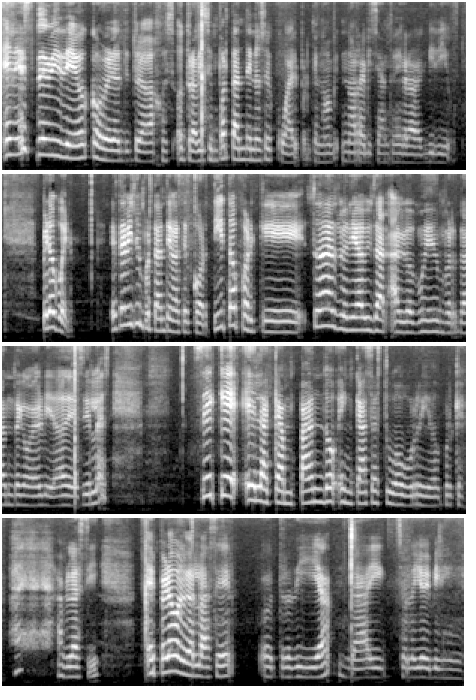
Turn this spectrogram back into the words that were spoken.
En este video, como verán de trabajo, es otro aviso importante, no sé cuál, porque no, no revisé antes de grabar el video. Pero bueno, este aviso importante va a ser cortito porque solo les venía a avisar algo muy importante que me he olvidado de decirles. Sé que el acampando en casa estuvo aburrido porque habla así. Espero volverlo a hacer otro día. Ya ahí solo yo y Virginia.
